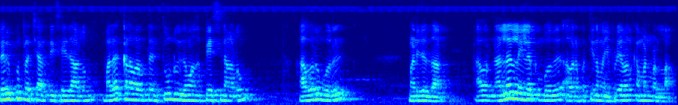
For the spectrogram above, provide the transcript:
வெறுப்பு பிரச்சாரத்தை செய்தாலும் மதக்கலவரத்தை தூண்டு விதமாக பேசினாலும் அவரும் ஒரு மனிதர் தான் அவர் நல்ல நிலையில் இருக்கும்போது அவரை பற்றி நம்ம எப்படி வேணாலும் கமெண்ட் பண்ணலாம்.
